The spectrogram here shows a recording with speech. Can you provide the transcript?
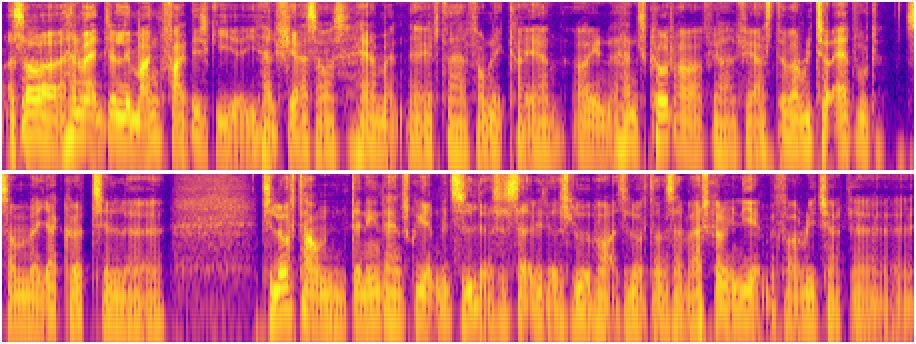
og så han vandt jo Le Mans faktisk i, i 70 også, herremand, øh, efter Formel 1-karrieren. Og en, hans co-driver for 70, det var Richard Atwood, som øh, jeg kørte til... Øh, til lufthavnen den ene, da han skulle hjem lidt tidligere, og så sad vi der og sluttede på vej til lufthavnen og sagde, hvad skal du egentlig hjem med for, Richard? Øh,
